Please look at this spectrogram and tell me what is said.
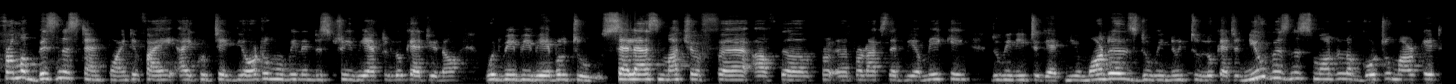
from a business standpoint if i i could take the automobile industry we have to look at you know would we be able to sell as much of uh, of the pr- uh, products that we are making? Do we need to get new models? Do we need to look at a new business model of go to market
